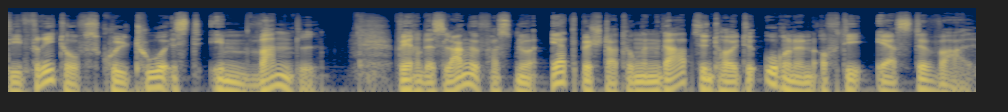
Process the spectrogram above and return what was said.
Die Friedhofskultur ist im Wandel. Während es lange fast nur Erdbestattungen gab, sind heute Urnen oft die erste Wahl.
